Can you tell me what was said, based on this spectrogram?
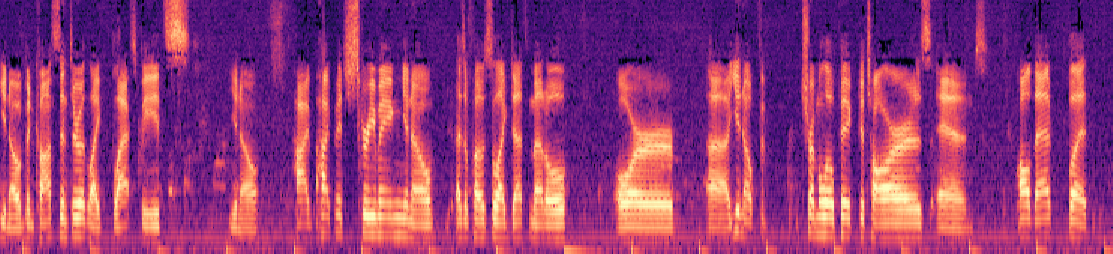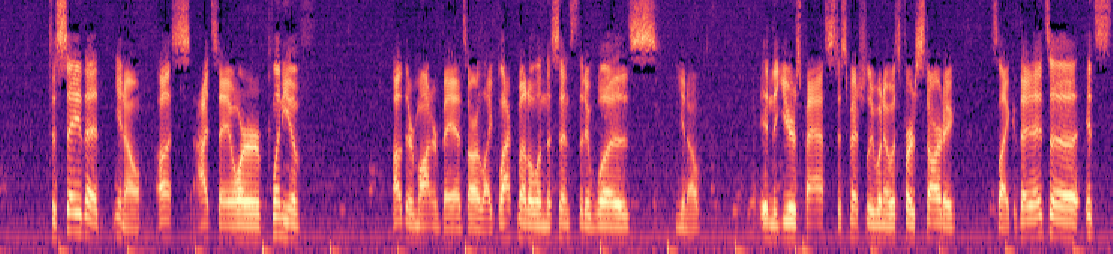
you know have been constant through it, like blast beats, you know, high high pitched screaming, you know, as opposed to like death metal or uh, you know f- tremolo pick guitars and all that, but to say that, you know, us, I'd say, or plenty of other modern bands are like black metal in the sense that it was, you know, in the years past, especially when it was first starting. It's like it's a it's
